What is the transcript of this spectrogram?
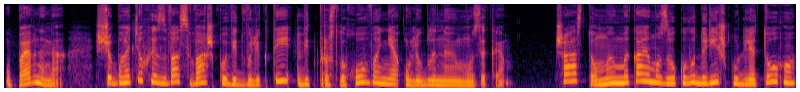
Упевнена, що багатьох із вас важко відволікти від прослуховування улюбленої музики. Часто ми вмикаємо звукову доріжку для того,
